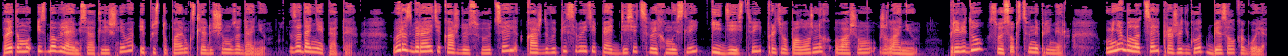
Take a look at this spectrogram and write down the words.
поэтому избавляемся от лишнего и приступаем к следующему заданию. Задание пятое. Вы разбираете каждую свою цель, каждый выписываете 5-10 своих мыслей и действий, противоположных вашему желанию. Приведу свой собственный пример. У меня была цель прожить год без алкоголя.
